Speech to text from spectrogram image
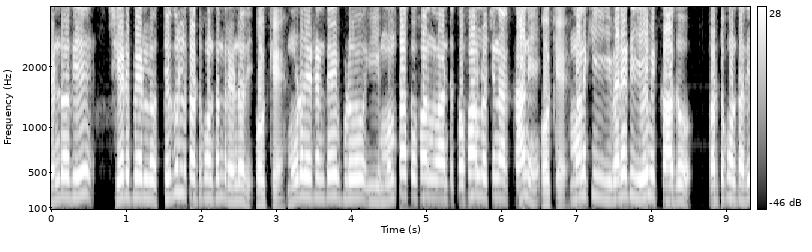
రెండోది చీడపీడలు తెగుళ్ళు తట్టుకుంటుంది రెండోది. ఓకే. మూడోది ఏంటంటే ఇప్పుడు ఈ ముంతా తుఫాన్ లాంటి తుఫాన్లు వచ్చినా కానీ ఓకే. మనకి ఈ వెరైటీ ఏమి కాదు. తట్టుకుంటది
